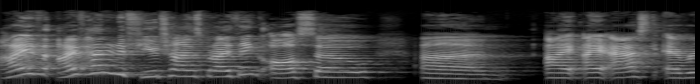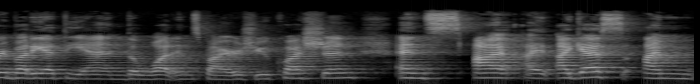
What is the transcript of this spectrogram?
I've I've had it a few times, but I think also um, I I ask everybody at the end the "What inspires you?" question, and I I, I guess I'm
